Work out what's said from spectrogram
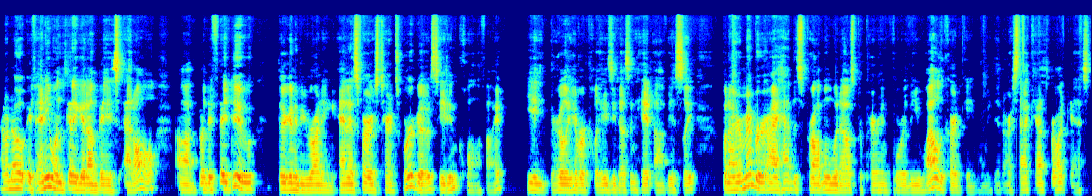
I don't know if anyone's going to get on base at all, uh, but if they do, they're going to be running. And as far as Terrence Gore goes, he didn't qualify. He barely ever plays. He doesn't hit, obviously. But I remember I had this problem when I was preparing for the wild card game when we did our StatCast broadcast.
